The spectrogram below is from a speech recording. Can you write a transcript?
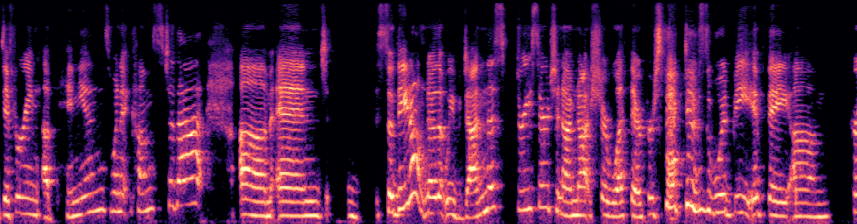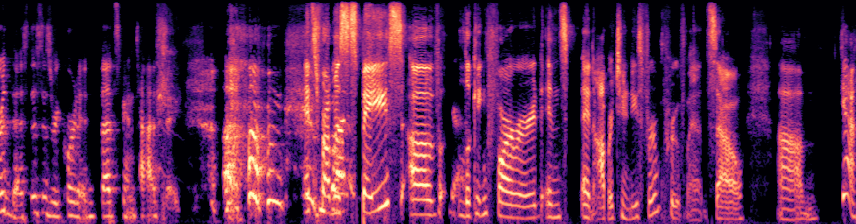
differing opinions when it comes to that. Um, and so they don't know that we've done this research and i'm not sure what their perspectives would be if they um, heard this. This is recorded. That's fantastic. Um, it's from but, a space of yeah. looking forward and, and opportunities for improvement. So, um, yeah.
